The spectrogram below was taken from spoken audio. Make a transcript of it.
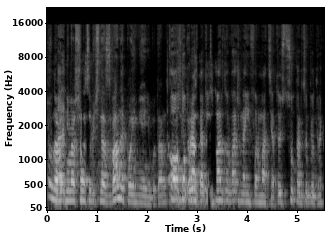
No, nawet ale... nie ma szansy być nazwany po imieniu, bo tam... O, to, to prawda, jest... to jest bardzo ważna informacja, to jest super, co Piotrek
